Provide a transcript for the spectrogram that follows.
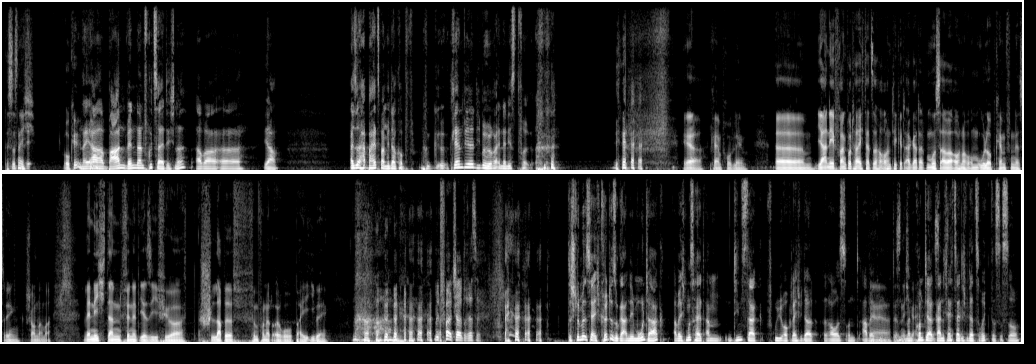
Das ist nicht okay. Naja, Bahn, wenn dann frühzeitig, ne? Aber äh, ja. Also behalt's mal im Hinterkopf. Klären wir, liebe Hörer, in der nächsten Folge. Ja, kein Problem. Ähm, ja, nee, Frankfurt habe ich tatsächlich auch ein Ticket ergattert, muss aber auch noch um Urlaub kämpfen, deswegen schauen wir mal. Wenn nicht, dann findet ihr sie für schlappe 500 Euro bei eBay. Mit falscher Adresse. Das Schlimme ist ja, ich könnte sogar an dem Montag, aber ich muss halt am Dienstag früh auch gleich wieder raus und arbeiten. Ja, ja, das ist nicht Man geil. kommt ja Das gar nicht rechtzeitig geil. wieder zurück. Das ist so.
